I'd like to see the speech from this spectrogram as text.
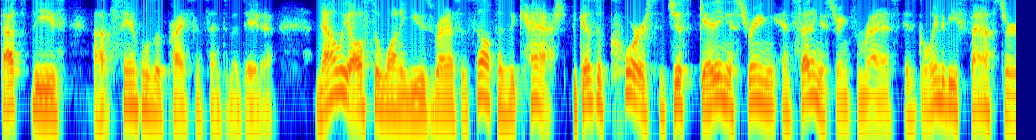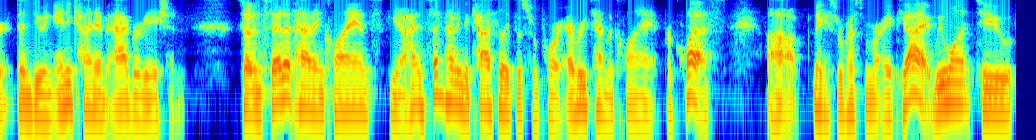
That's these uh, samples of price and sentiment data. Now we also want to use Redis itself as a cache because of course, just getting a string and setting a string from Redis is going to be faster than doing any kind of aggregation. So instead of having clients, you know, instead of having to calculate this report every time a client requests, uh, makes a request from our API, we want to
